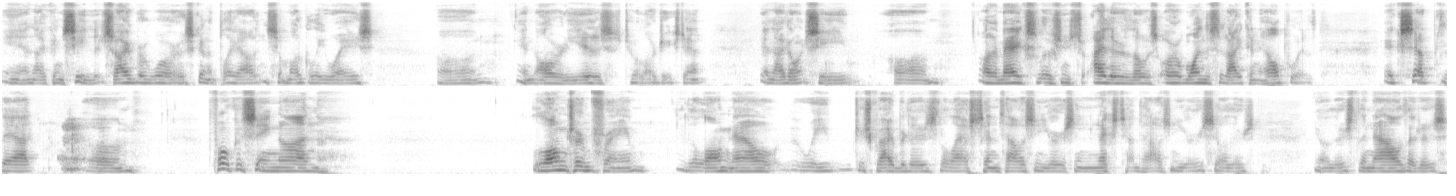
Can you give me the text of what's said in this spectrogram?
And I can see that cyber war is going to play out in some ugly ways, um, and already is to a large extent. And I don't see um, automatic solutions to either of those or ones that I can help with, except that um, focusing on long-term frame. The long now, we describe it as the last 10,000 years and the next 10,000 years. So there's, you know, there's the now that is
